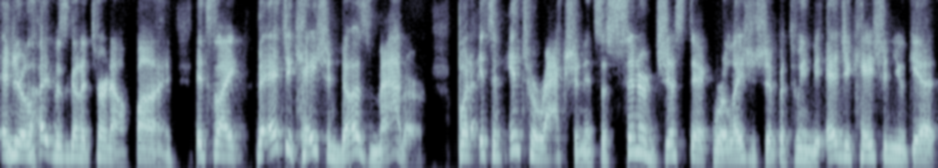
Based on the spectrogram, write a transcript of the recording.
and your life is going to turn out fine. It's like the education does matter but it's an interaction. It's a synergistic relationship between the education you get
